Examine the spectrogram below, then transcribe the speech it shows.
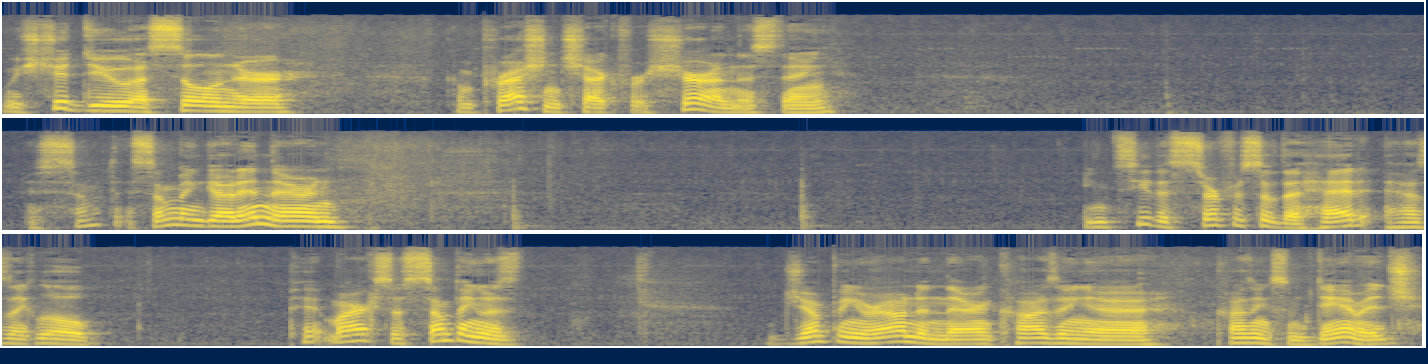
We should do a cylinder compression check for sure on this thing. Is something something got in there and you can see the surface of the head has like little pit mark. So something was jumping around in there and causing uh, causing some damage.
